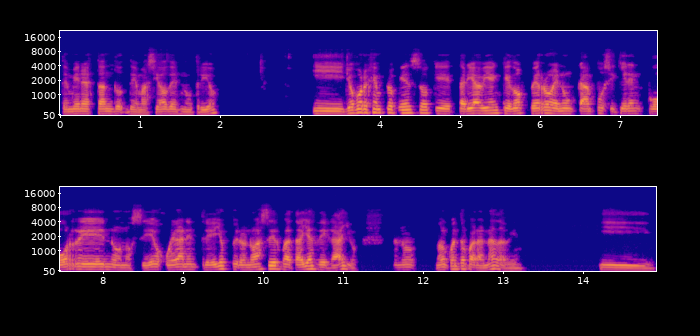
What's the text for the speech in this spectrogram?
termina estando demasiado desnutrido. Y yo, por ejemplo, pienso que estaría bien que dos perros en un campo, si quieren, corren o no sé, o juegan entre ellos, pero no hacer batallas de gallo. No, no encuentro para nada bien. Y,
